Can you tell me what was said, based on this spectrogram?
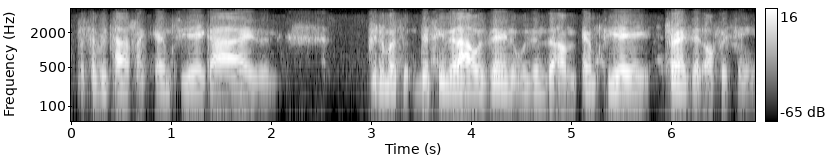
specific types like MTA guys, and pretty much the team that I was in was in the um, MTA transit office team.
